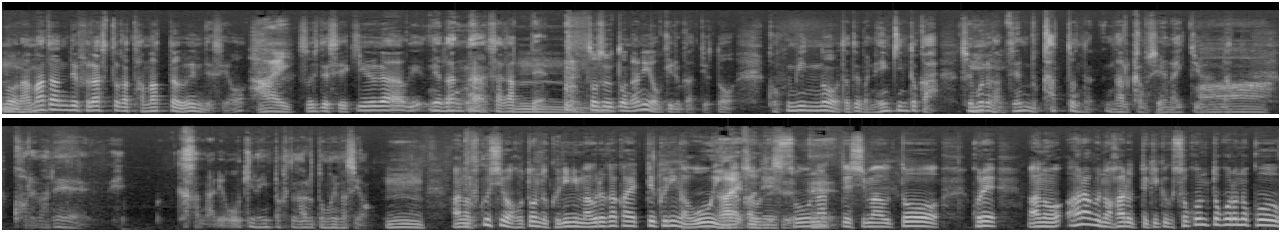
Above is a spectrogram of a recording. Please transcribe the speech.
のラマダンでフラストがたまった上にですよ、はい、そして石油が値段が下がって そうすると何が起きるかというと国民の例えば年金とかそういうものが全部カットになるかもしれないっていうようなこれはねかなり大きなインパクトがあると思いますよ。うん、あの福祉はほとんど国にマグロが帰って国が多い中で、はい、そうそうなってしまうと、えこれあのアラブの春って結局そこのところのこう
